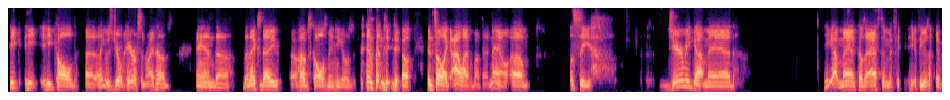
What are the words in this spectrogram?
He he he called. Uh, I think it was Gerald Harrison, right, Hubs? And uh, the next day, uh, Hubs calls me and he goes, uh, and so like I laugh about that now. Um, let's see. Jeremy got mad. He got mad because I asked him if he, if he was if,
